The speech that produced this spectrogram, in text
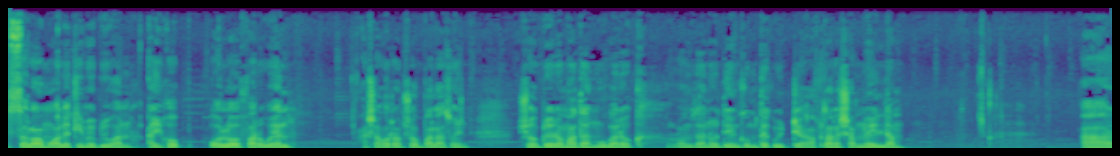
আসসালামু আলাইকুম everyone. I hope all of are well আশা করাম সব ভালো আছেন। সব রমাদান মুবারক। রমজানের দিন ঘুম থেকে উঠতে আপনারা সামনে এলাম। আর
